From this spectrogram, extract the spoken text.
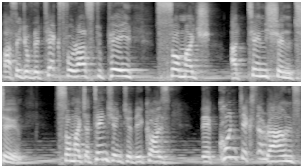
passage of the text for us to pay so much attention to. So much attention to because the context around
